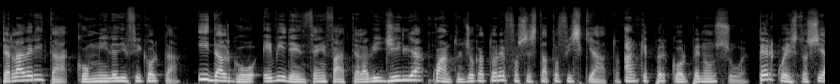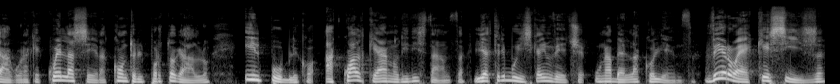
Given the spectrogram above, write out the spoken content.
per la verità con mille difficoltà. Hidalgo evidenzia infatti alla vigilia quanto il giocatore fosse stato fischiato, anche per colpe non sue. Per questo si augura che quella sera contro il Portogallo il pubblico, a qualche anno di distanza, gli attribuisca invece una bella accoglienza. Vero è che Sis,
